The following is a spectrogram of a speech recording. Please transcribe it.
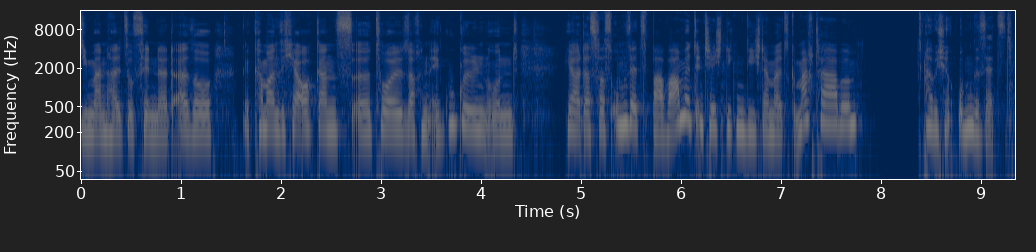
die man halt so findet. Also da kann man sich ja auch ganz äh, toll Sachen ergoogeln und ja, das, was umsetzbar war mit den Techniken, die ich damals gemacht habe, habe ich umgesetzt.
